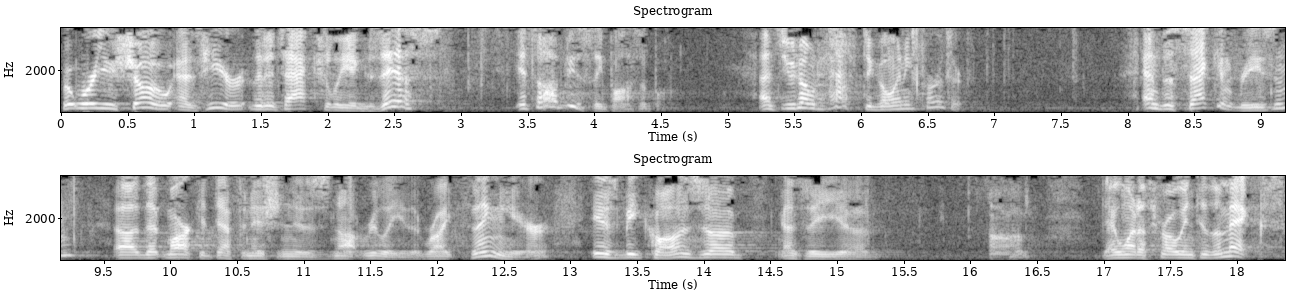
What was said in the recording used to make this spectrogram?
But where you show, as here, that it actually exists, it's obviously possible. And so you don't have to go any further. And the second reason uh, that market definition is not really the right thing here is because, uh, as the uh, uh they want to throw into the mix.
